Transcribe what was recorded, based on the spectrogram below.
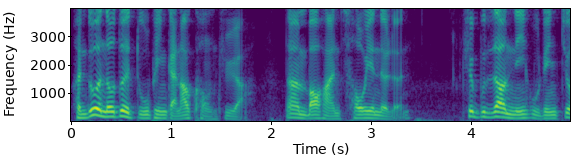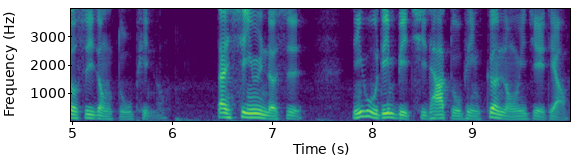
很多人都对毒品感到恐惧啊，当然包含抽烟的人，却不知道尼古丁就是一种毒品哦。但幸运的是，尼古丁比其他毒品更容易戒掉。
